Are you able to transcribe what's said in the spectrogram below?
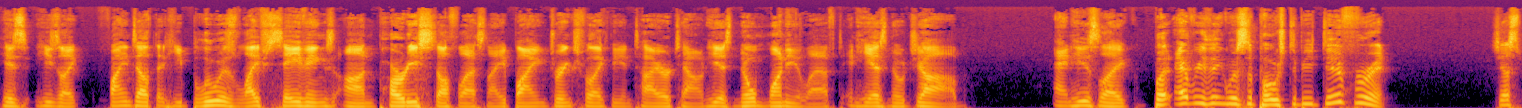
his he's like finds out that he blew his life savings on party stuff last night, buying drinks for like the entire town. He has no money left, and he has no job. And he's like, but everything was supposed to be different just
